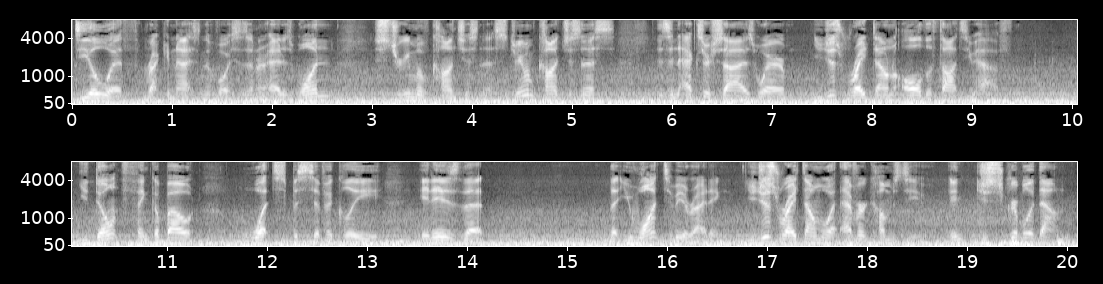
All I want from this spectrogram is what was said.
deal with recognizing the voices in our head is one stream of consciousness. Stream of consciousness is an exercise where you just write down all the thoughts you have you don't think about what specifically it is that that you want to be writing. You just write down whatever comes to you. And you scribble it down.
